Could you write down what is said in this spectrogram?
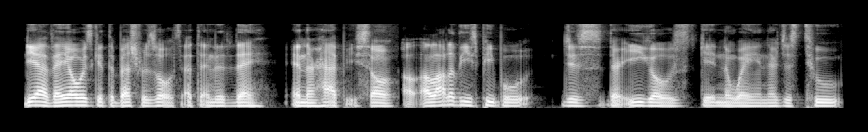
yeah, they always get the best results at the end of the day and they're happy. So a, a lot of these people just their egos get in the way and they're just too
